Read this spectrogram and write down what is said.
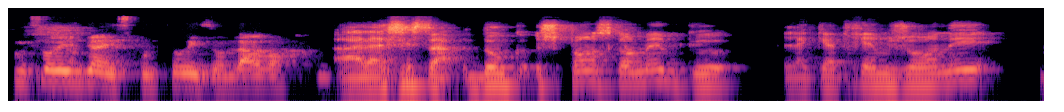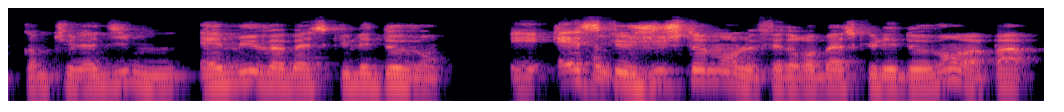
sponsorisent, bien, ils sponsorisent, ils ont de l'argent. Ah là, c'est ça. Donc, je pense quand même que la quatrième journée, comme tu l'as dit, MU va basculer devant. Et est-ce Oui. que justement le fait de rebasculer devant va pas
